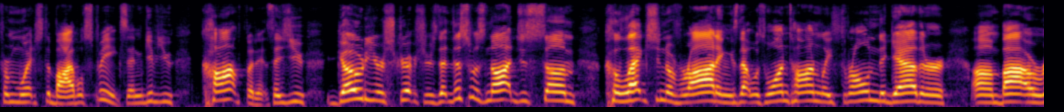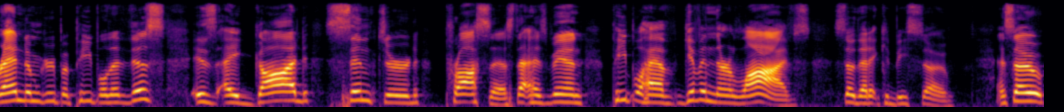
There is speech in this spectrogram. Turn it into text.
from which the Bible speaks and give you confidence as you go to your scriptures that this was not just some collection of writings that was wantonly thrown together um, by a random group of people, that this is a God centered process that has been, people have given their lives so that it could be so. And so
